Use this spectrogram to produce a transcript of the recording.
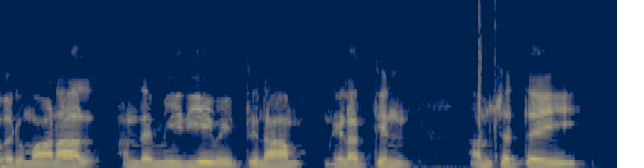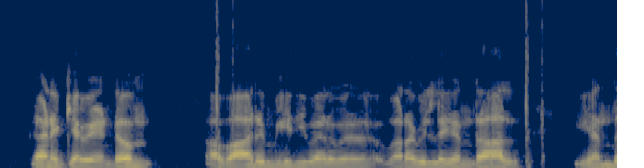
வருமானால் அந்த மீதியை வைத்து நாம் நிலத்தின் அம்சத்தை கணிக்க வேண்டும். அவ்வாறு மீதி வர வரவில்லை என்றால் எந்த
